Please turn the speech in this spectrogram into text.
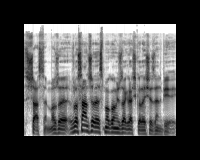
z czasem. Może w Los Angeles mogą już zagrać kolesie z NBA.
